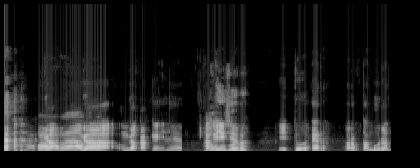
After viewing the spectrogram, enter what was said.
parah Enggak enggak kakeknya. Kakeknya siapa? Itu R orang Petamburan.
